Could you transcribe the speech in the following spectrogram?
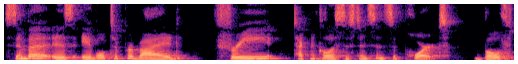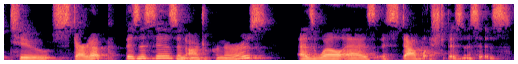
Simba is able to provide free technical assistance and support both to startup businesses and entrepreneurs as well as established businesses.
